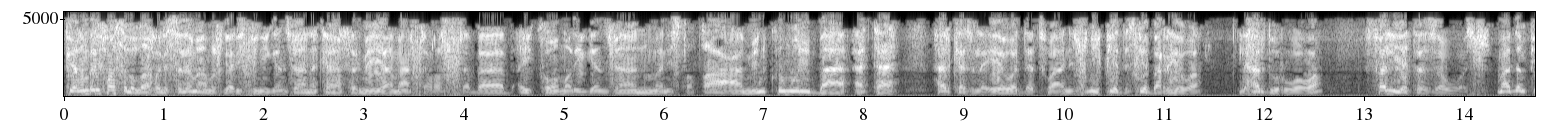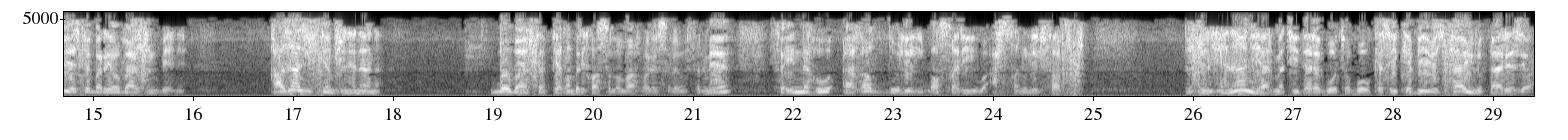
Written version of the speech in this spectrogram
پیغمبری خوا صلی الله علیه وسلم امرجگاری فینی فرمی یا معشر الشباب ای کومری گنجان من استطاع منكم الباءة. هر کس لئیوه دتوانی زنی پی دستی بریوه لهر دو رووه فليتزوج ما دام بيسي بريو باشن بيني قازان جيستيم جنينانا بو باشا پیغمبر خوا صلى الله عليه وسلم فرمي فإنه أغض للبصر وأحصن للفرج. ژنهێنان یارمەتی دەرەبۆتە بۆ کەسی کە بێوێت چاوی بپارێزێ و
